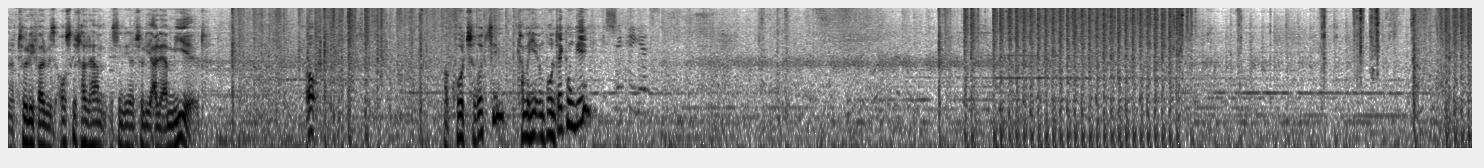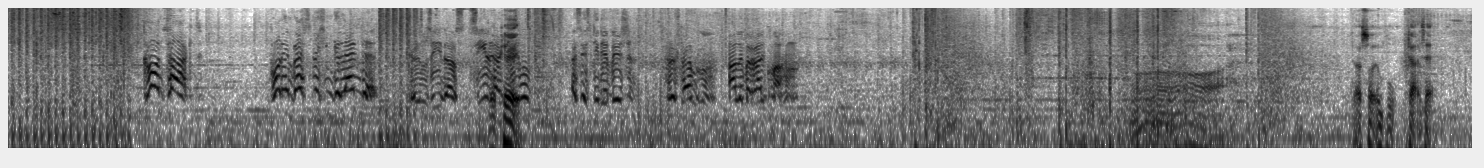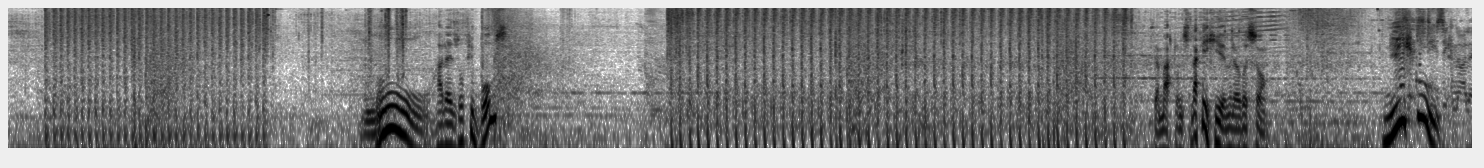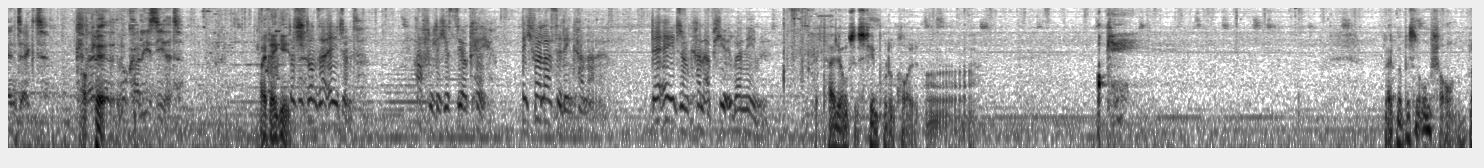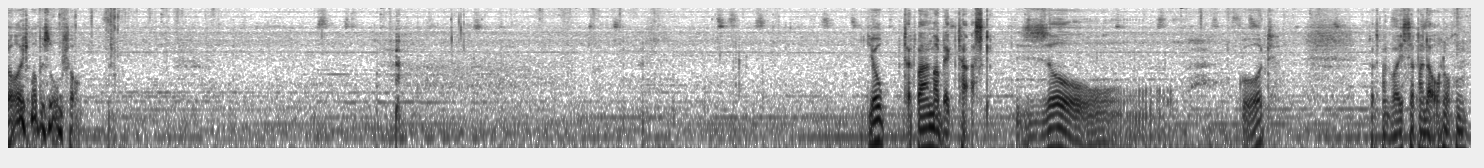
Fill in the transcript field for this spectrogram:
Natürlich, weil wir es ausgeschaltet haben, sind die natürlich alarmiert. Oh. Mal kurz zurückziehen. Kann man hier irgendwo in Deckung gehen? Kontakt! Vor dem westlichen Gelände! Können Sie das Ziel Okay. erkennen? Ist er irgendwo. Da ist er. Uh, hat er so viel Bums? Der macht uns nackig hier mit der Rüstung. Nicht Die gut. Signale entdeckt. Quelle Okay. lokalisiert. Weiter Das geht's. ist unser Agent. Hoffentlich ist sie okay. Ich verlasse den Kanal. Der Agent kann ab hier übernehmen. Verteidigungssystemprotokoll. Ah. Okay. Vielleicht mal ein bisschen umschauen. Gleich mal ein bisschen umschauen. Jo, das waren mal Black Task. So. Gut. Dass man weiß, dass man da auch noch ein,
